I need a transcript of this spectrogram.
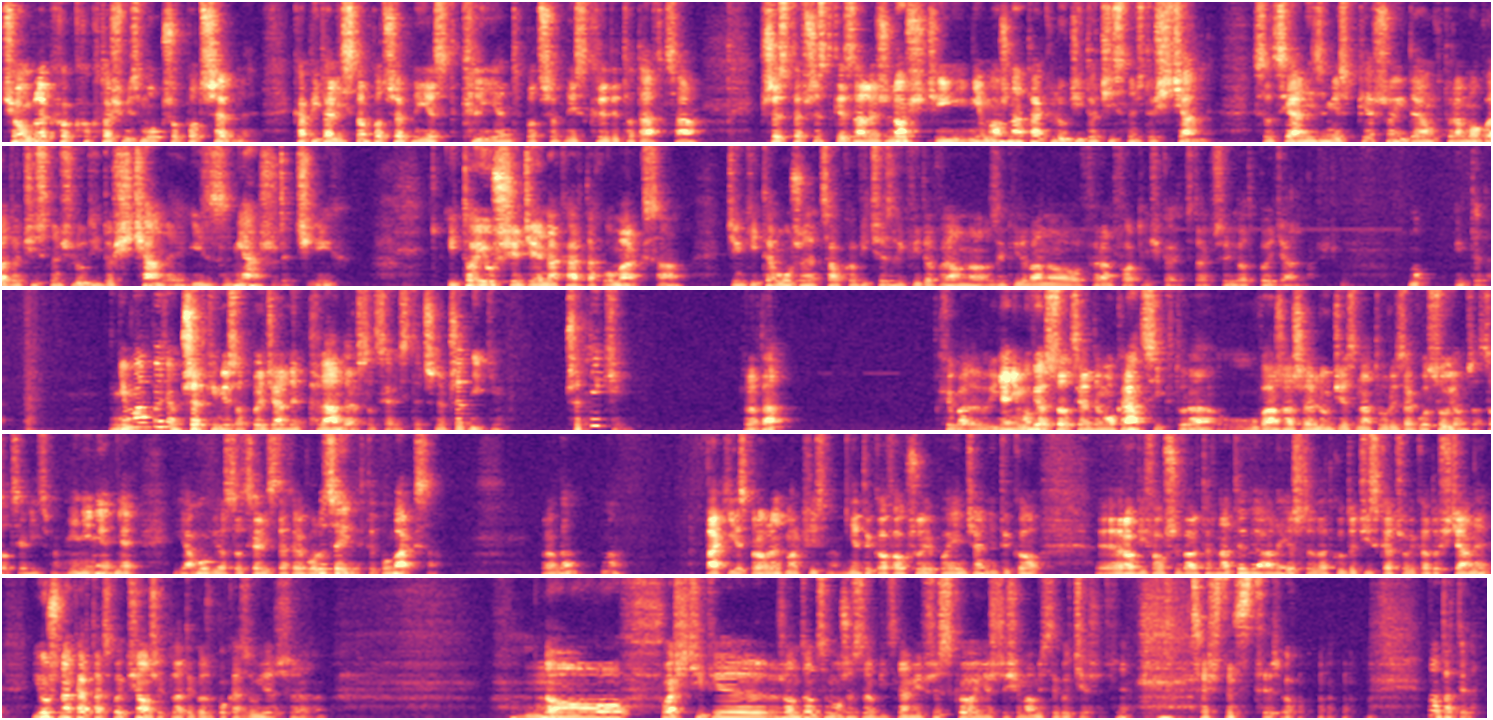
Ciągle ktoś jest mu potrzebny. Kapitalistom potrzebny jest klient, potrzebny jest kredytodawca. Przez te wszystkie zależności nie można tak ludzi docisnąć do ściany. Socjalizm jest pierwszą ideą, która mogła docisnąć ludzi do ściany i zmiażdżyć ich. I to już się dzieje na kartach u Marksa, dzięki temu, że całkowicie zlikwidowano, zlikwidowano Verantwortlichkeit, tak, czyli odpowiedzialność. No i tyle. Nie ma odpowiedzialności. Przed kim jest odpowiedzialny planer socjalistyczny? Przed nikim. Przed nikim. Prawda? Chyba, ja nie mówię o socjaldemokracji, która uważa, że ludzie z natury zagłosują za socjalizmem. Nie, nie, nie, nie. Ja mówię o socjalistach rewolucyjnych typu Marksa. Prawda? No. Taki jest problem z marksizmem. Nie tylko fałszuje pojęcia, nie tylko e, robi fałszywe alternatywy, ale jeszcze w dodatku dociska człowieka do ściany już na kartach swoich książek, dlatego że pokazuje, że no, właściwie rządzący może zrobić z nami wszystko i jeszcze się mamy z tego cieszyć, nie? Coś w tym stylu. No to tyle.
